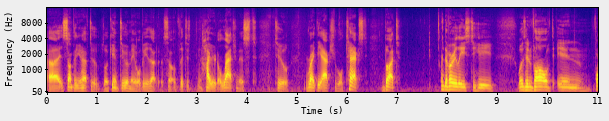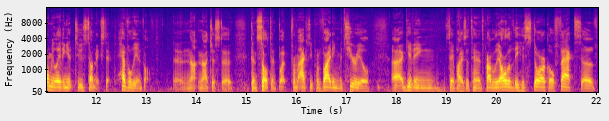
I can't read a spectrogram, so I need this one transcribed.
uh, is something you have to look into. It may well be that so they just hired a Latinist to write the actual text, but at the very least, he was involved in formulating it to some extent, heavily involved. Uh, not, not just a consultant, but from actually providing material, uh, giving St. Pius X probably all of the historical facts of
